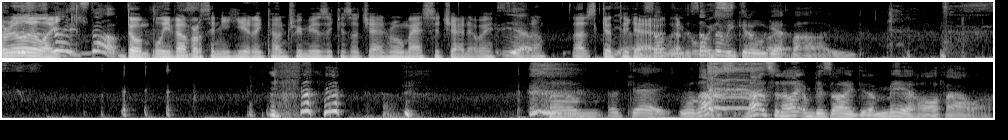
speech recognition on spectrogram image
really like. great. Don't believe everything you hear in country music is a general message, anyway. you Yeah. know? That's good to get out something- there. Something, something we can all get behind. um, Okay. well, that's that's an item designed in a mere half hour.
